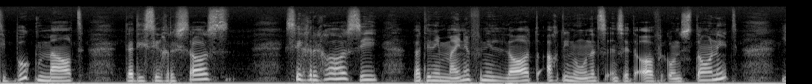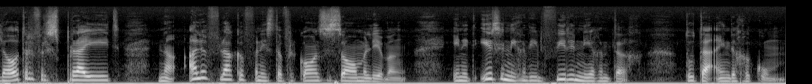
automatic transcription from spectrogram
die boek meld dat die segregatie wat in die myne van die laat 1800s in Zuid-Afrika ontstaan het, later verspreid het na alle vlakke van die Stavrikaanse samenleving en het eers in 1994 tot die einde gekom.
